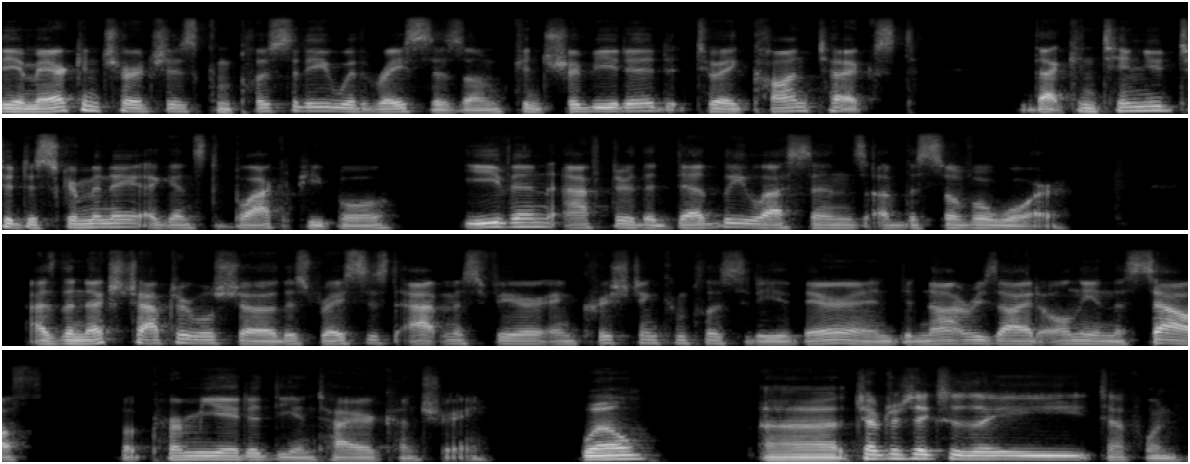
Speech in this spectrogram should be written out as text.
The American church's complicity with racism contributed to a context that continued to discriminate against Black people even after the deadly lessons of the Civil War. As the next chapter will show, this racist atmosphere and Christian complicity therein did not reside only in the South, but permeated the entire country. Well, uh, chapter six is a tough one,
